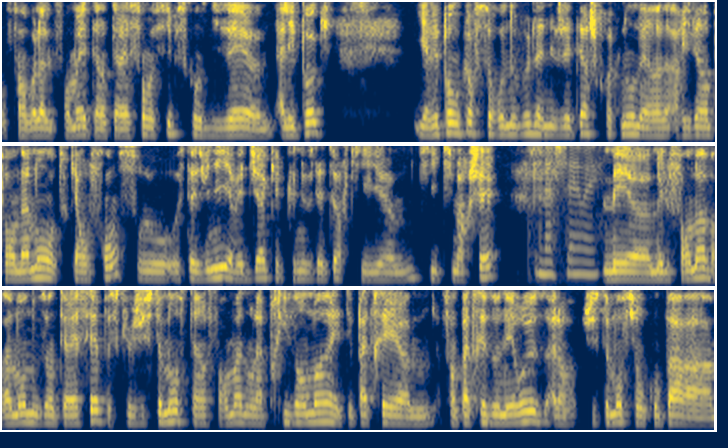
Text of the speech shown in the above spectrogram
enfin voilà, le format était intéressant aussi parce qu'on se disait, euh, à l'époque, il n'y avait pas encore ce renouveau de la newsletter. Je crois que nous, on est arrivé un peu en amont, en tout cas en France. Aux, États-Unis, il y avait déjà quelques newsletters qui, qui, qui marchaient. Qui marchait, oui. Mais, euh, mais le format vraiment nous intéressait parce que justement, c'était un format dont la prise en main était pas très, euh, pas très onéreuse. Alors, justement, si on compare à,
